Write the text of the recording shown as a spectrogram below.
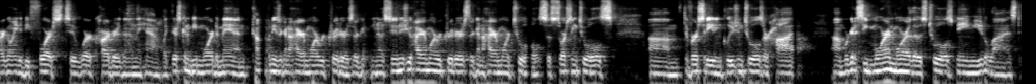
are going to be forced to work harder than they have. Like there's going to be more demand. Companies are going to hire more recruiters. They're you know as soon as you hire more recruiters, they're going to hire more tools. So sourcing tools, um, diversity and inclusion tools are hot um, we're going to see more and more of those tools being utilized.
